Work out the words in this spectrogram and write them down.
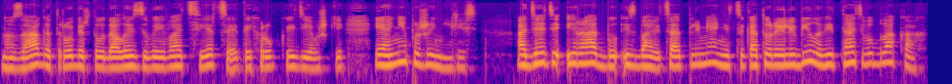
Но за год Роберту удалось завоевать сердце этой хрупкой девушки, и они поженились. А дядя и рад был избавиться от племянницы, которая любила витать в облаках.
